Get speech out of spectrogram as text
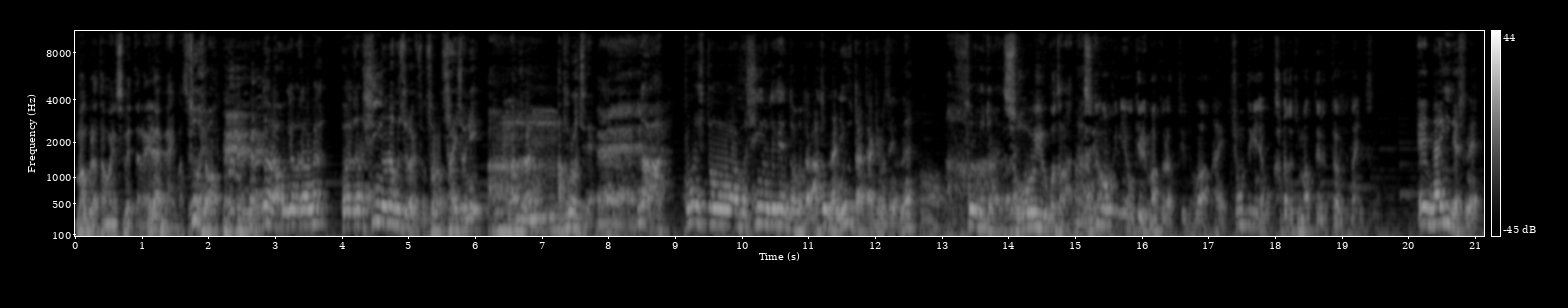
枕たまに滑ったらえらい目合いますそうよね。でしょ、だからお客さんが、お客さんの信用なくしてるわけですよ。その最初に。枕で、アプローチで。ええなあ、あこの人はもう信用できんと思ったら、あと何言うたって飽きませんよね。そういうことなんですよね。そういうことなんです落語よ。における枕っていうのは、はい基本的にはもう型が決まってるってわけじゃないんですか？え、ないですね。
